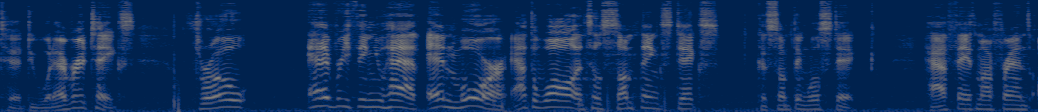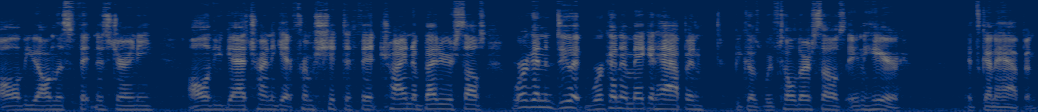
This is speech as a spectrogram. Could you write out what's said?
to do whatever it takes. Throw everything you have and more at the wall until something sticks, because something will stick. Have faith, my friends, all of you on this fitness journey all of you guys trying to get from shit to fit, trying to better yourselves. We're going to do it. We're going to make it happen because we've told ourselves in here it's going to happen.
